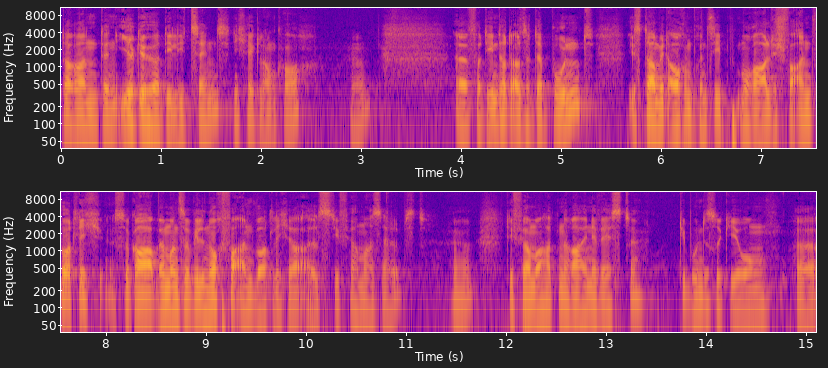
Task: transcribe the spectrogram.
daran, denn ihr gehört die Lizenz, nicht Heckler Koch. Ja. Äh, verdient hat also der Bund, ist damit auch im Prinzip moralisch verantwortlich, sogar, wenn man so will, noch verantwortlicher als die Firma selbst. Ja. Die Firma hat eine reine Weste. Die Bundesregierung äh,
